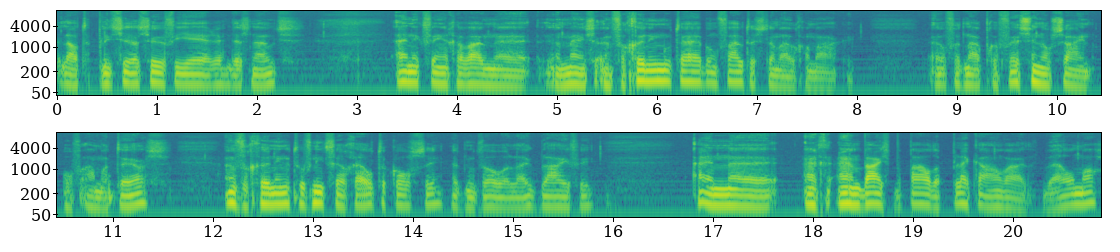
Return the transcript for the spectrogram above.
laat de politie dat surveilleren, desnoods. En ik vind gewoon dat mensen een vergunning moeten hebben om foto's te mogen maken. Of het nou professionals zijn of amateurs. Een vergunning, het hoeft niet veel geld te kosten. Het moet wel wel leuk blijven. En, eh, en, en wijs bepaalde plekken aan waar het wel mag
